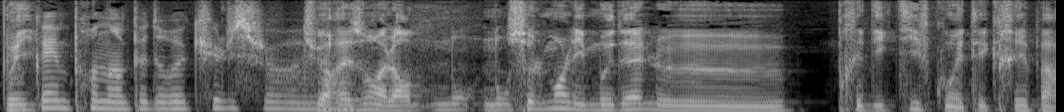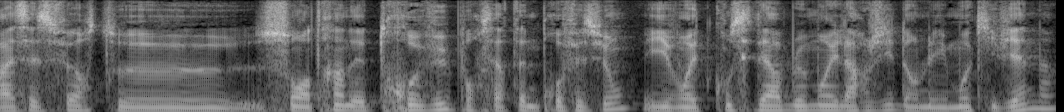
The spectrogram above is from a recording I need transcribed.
faut quand même prendre un peu de recul sur. Tu as raison. Alors non, non seulement les modèles prédictifs qui ont été créés par SS First euh, sont en train d'être revus pour certaines professions et ils vont être considérablement élargis dans les mois qui viennent.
